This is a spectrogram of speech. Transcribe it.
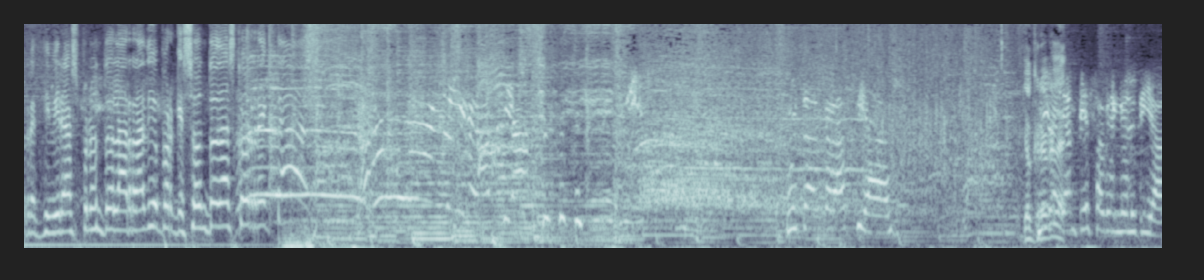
Recibirás pronto la radio porque son todas correctas. Muchas gracias. Yo creo Mira, que ya la- empieza bien el día.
